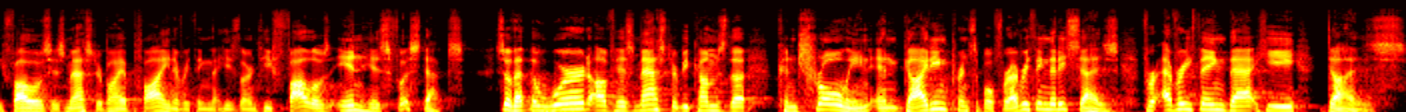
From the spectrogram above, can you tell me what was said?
He follows his master by applying everything that he's learned. He follows in his footsteps so that the word of his master becomes the controlling and guiding principle for everything that he says, for everything that he does.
